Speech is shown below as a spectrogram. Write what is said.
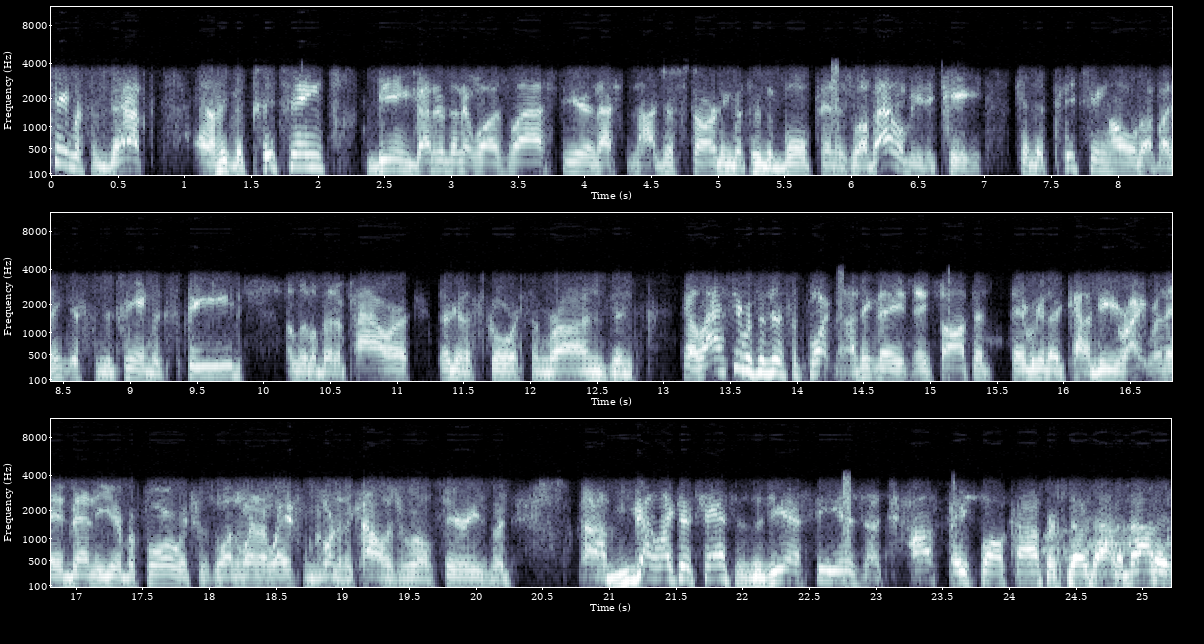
team with some depth and I think the pitching being better than it was last year, and that's not just starting, but through the bullpen as well. That'll be the key. Can the pitching hold up? I think this is a team with speed, a little bit of power. They're going to score some runs. And, you know, last year was a disappointment. I think they, they thought that they were going to kind of be right where they had been the year before, which was one win away from going to the College World Series. But um, you got to like their chances. The GSC is a tough baseball conference, no doubt about it.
